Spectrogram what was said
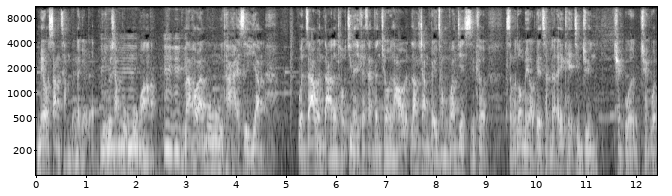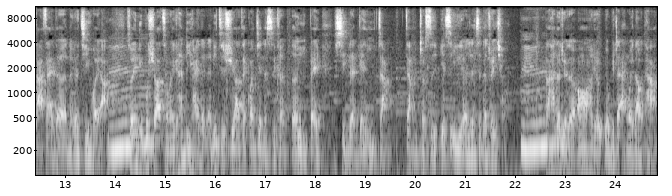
没有上场的那个人，比如说像木木啊，嗯嗯，那后来木木他还是一样稳扎稳打的投进了一颗三分球，然后让湘北从关键时刻什么都没有变成了 A 可以进军全国全国大赛的那个机会啊，嗯，所以你不需要成为一个很厉害的人，你只需要在关键的时刻得以被信任跟倚仗，这样就是也是一个人生的追求。嗯，然后他就觉得哦，有有比较安慰到他，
